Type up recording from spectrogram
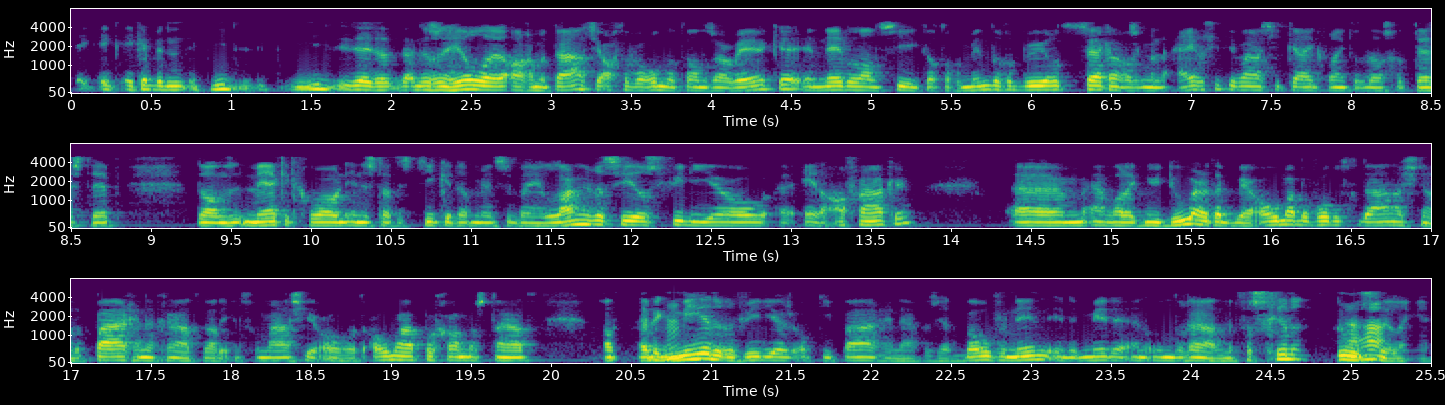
Ik, ik, ik heb een, ik niet, ik, niet idee dat er is een hele argumentatie achter waarom dat dan zou werken. In Nederland zie ik dat toch minder gebeuren. Sterker als ik mijn eigen situatie kijk, waarin ik dat wel eens getest heb, dan merk ik gewoon in de statistieken dat mensen bij een langere salesvideo uh, eerder afhaken. Um, en wat ik nu doe, en dat heb ik bij OMA bijvoorbeeld gedaan, als je naar de pagina gaat waar de informatie over het OMA-programma staat, dan heb ik Mhm. meerdere video's op die pagina gezet. Bovenin, in het midden en onderaan. Met verschillende doelstellingen.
